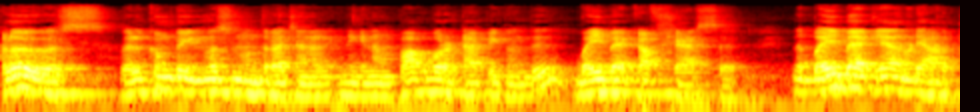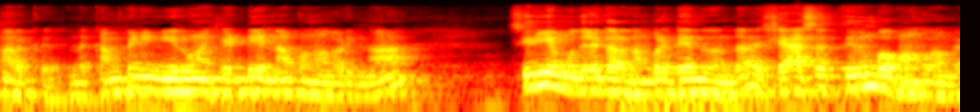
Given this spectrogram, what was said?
Hello viewers welcome to investment Mantra channel இன்னைக்கு நம்ம பார்க்க போகிற டாபிக் வந்து பைபேக் ஆஃப் ஷேர்ஸ் இந்த பைபேக்லேயே அதனுடைய அர்த்தம் இருக்குது இந்த கம்பெனி நிறுவனம் ஹெட் என்ன பண்ணுவாங்க அப்படின்னா சிறிய முதலீட்டாளர் நம்மள்கிட்டேருந்து வந்து அந்த ஷேர்ஸை திரும்ப வாங்குவாங்க.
